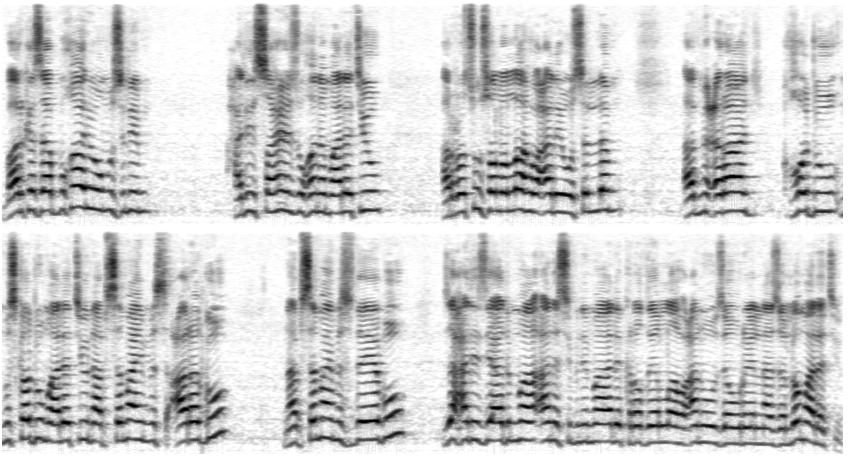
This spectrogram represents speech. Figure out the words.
باركس البخاري ومسلم. حديث صحيح زخنا مالتيو. الرسول صلى الله عليه وسلم المعراج خدو مسكدو مالتيو. ناب سماي مس عرقو ناب سماي مس ديبو. زي حديث ما أنس بن مالك رضي الله عنه زوري لنا زلو مالتيو.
